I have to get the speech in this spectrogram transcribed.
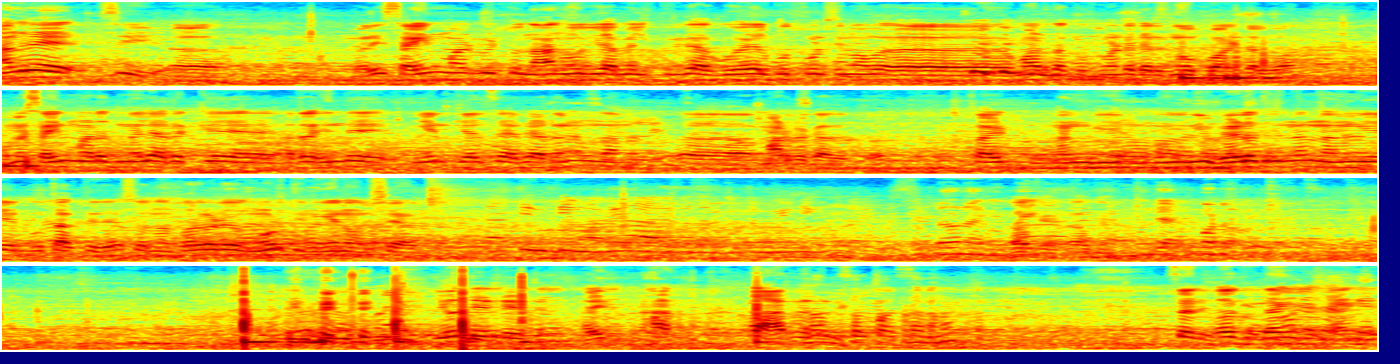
ಅಂದರೆ ಸಿ ಬರೀ ಸೈನ್ ಮಾಡಿಬಿಟ್ಟು ನಾನು ಹೋಗಿ ಆಮೇಲೆ ತಿರ್ಗಾ ಗುಹೆಯಲ್ಲಿ ಕೂತ್ಕೊಂಡು ಸಿನಿಮಾ ಮಾಡ್ತಾ ಕೂತ್ಕೊಂಡೆ ದರ್ ಇಸ್ ನೋ ಪಾಯಿಂಟ್ ಅಲ್ವಾ? ಒಮ್ಮೆ ಸೈನ್ ಮಾಡಿದ್ಮೇಲೆ ಅದಕ್ಕೆ ಅದರ ಹಿಂದೆ ಏನು ಕೆಲಸ ಇದೆ ಅದನ್ನು ನಾನು ಮಾಡಬೇಕಾಗುತ್ತೆ. ಸೊ ಐ ನನಗೆ ನೀವು ಹೇಳೋದ್ರಿಂದ ನನಗೆ ಗೊತ್ತಾಗ್ತಿದೆ. ಸೊ ನಾನು ಹೊರಗಡೆ ಹೋಗಿ ನೋಡ್ತೀನಿ ಏನೋ ವಿಷಯ ಅಂತ. ಓಕೆ ಓಕೆ ಇವತ್ತೇನು ಡೇಟ್ ಐದು ಆರನೇ ಸ್ವಲ್ಪ ಸರಿ okay thank you thank you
